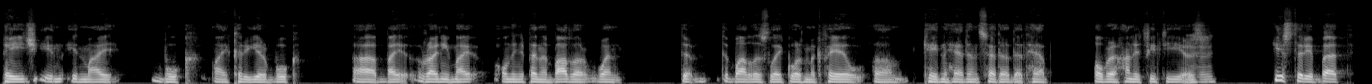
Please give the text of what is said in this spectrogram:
page in, in my book, my career book, uh, by running my own independent bottler when the, the bottlers like Gordon MacPhail, um, Cadenhead, and etc. that have over 150 years mm-hmm. history. But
